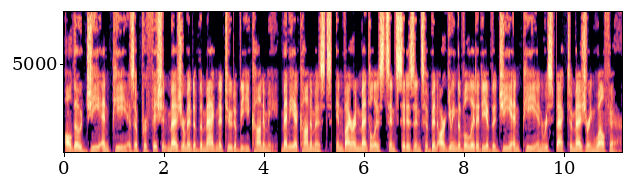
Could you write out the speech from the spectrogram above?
Although GNP is a proficient measurement of the magnitude of the economy, many economists, environmentalists and citizens have been arguing the validity of the GNP in respect to measuring welfare.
